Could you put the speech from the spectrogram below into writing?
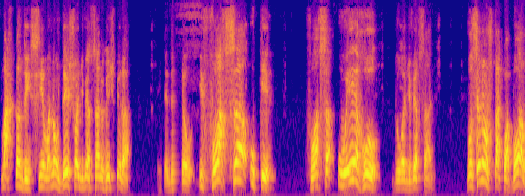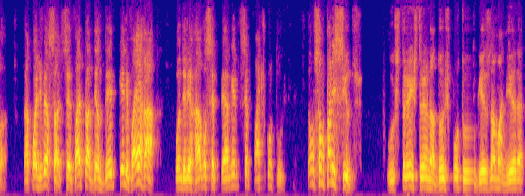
marcando em cima, não deixa o adversário respirar. Entendeu? E força o quê? Força o erro do adversário. Você não está com a bola, está com o adversário. Você vai para dentro dele porque ele vai errar. quando ele errar, você pega e você parte com tudo. Então são parecidos os três treinadores portugueses na maneira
